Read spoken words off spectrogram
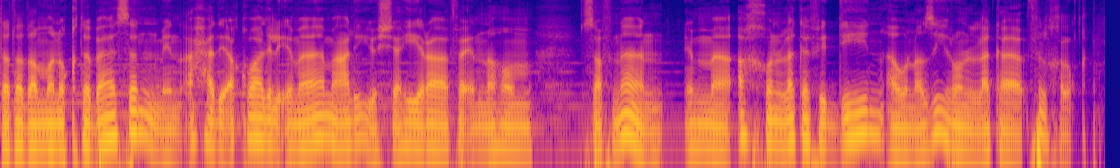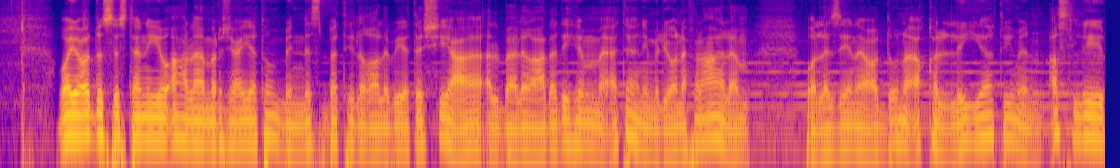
تتضمن اقتباسا من أحد أقوال الإمام علي الشهيرة فإنهم صفنان إما أخ لك في الدين أو نظير لك في الخلق. ويعد السيستاني أعلى مرجعية بالنسبة لغالبية الشيعة البالغ عددهم 200 مليون في العالم والذين يعدون أقلية من أصل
